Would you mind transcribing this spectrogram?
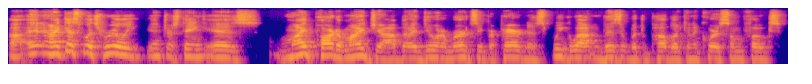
Uh, and, and I guess what's really interesting is my part of my job that I do in emergency preparedness. We go out and visit with the public, and of course, some folks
